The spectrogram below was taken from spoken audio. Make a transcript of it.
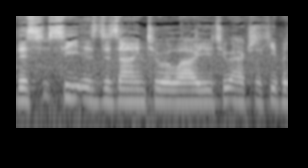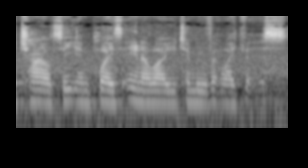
This seat is designed to allow you to actually keep a child seat in place and allow you to move it like this.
